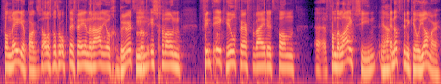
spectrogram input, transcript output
van Mediapark. Dus alles wat er op tv en de radio gebeurt, Mhm. dat is gewoon, vind ik, heel ver verwijderd van, eh, van de live scene. Ja. En dat vind ik heel jammer.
